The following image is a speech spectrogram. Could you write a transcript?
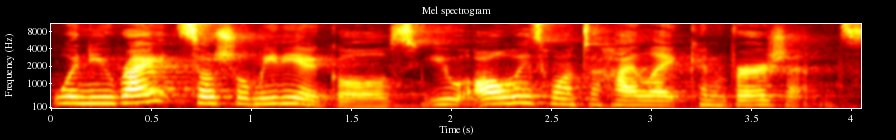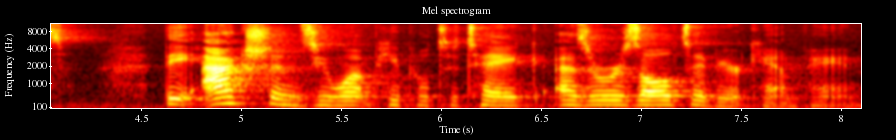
when you write social media goals, you always want to highlight conversions the actions you want people to take as a result of your campaign.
